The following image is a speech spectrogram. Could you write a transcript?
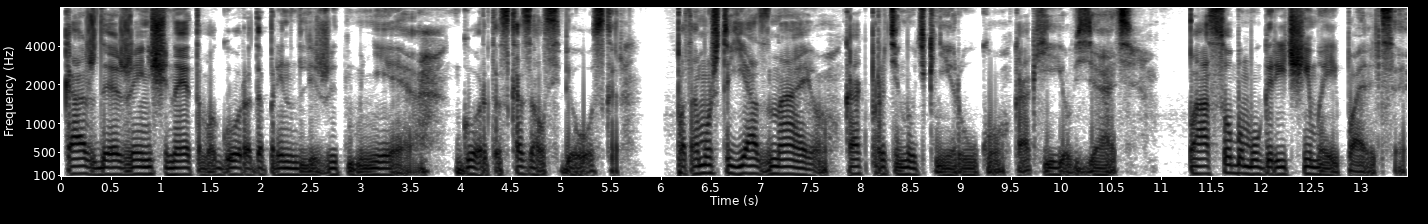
«Каждая женщина этого города принадлежит мне», — гордо сказал себе Оскар потому что я знаю, как протянуть к ней руку, как ее взять. По-особому горячи мои пальцы.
